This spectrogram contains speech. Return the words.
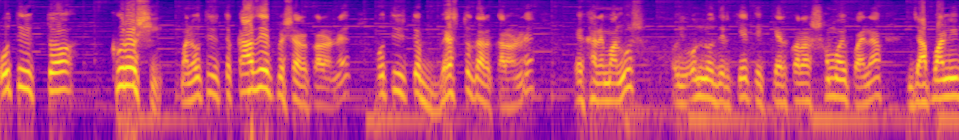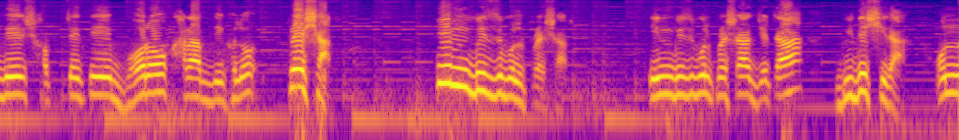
অতিরিক্ত কুরসি মানে অতিরিক্ত কাজের প্রেশার কারণে, অতিরিক্ত ব্যস্ততার কারণে এখানে মানুষ ওই অন্যদেরকে টেক কেয়ার করার সময় পায় না। জাপানিদের সবচাইতে বড় খারাপ দিক হলো pressure invisible pressure invisible pressure যেটা বিদেশিরা, অন্য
